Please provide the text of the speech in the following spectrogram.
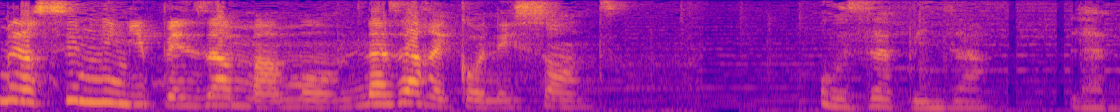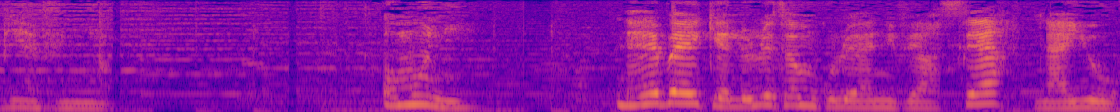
merci mingi penza maman. Naza reconnaissante. Oza penza la bienvenue. omoni nayebaki ke lelo eza mokolo ya anniversaire na yo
